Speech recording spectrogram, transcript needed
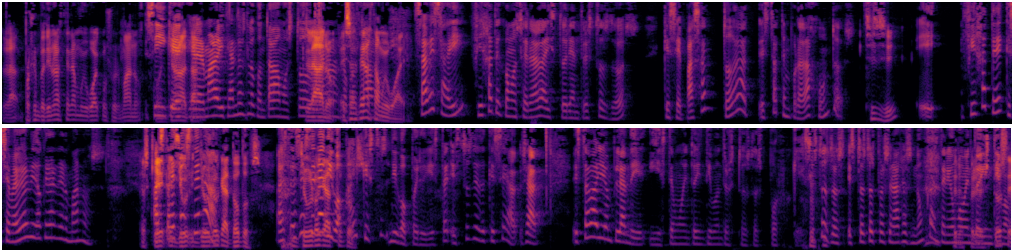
la- por ejemplo, tiene una escena muy guay con su hermano. Sí, que, el hermano dice, antes lo contábamos todo. Claro, esa escena está muy contamos". guay. ¿Sabes ahí? Fíjate cómo será la historia entre estos dos, que se pasan toda esta temporada juntos. Sí, sí, sí. Y fíjate que se me había olvidado que eran hermanos. Es que ¿Hasta esa yo, yo escena? creo que a todos. Hasta esa Yo creo escena que digo, ay, que estos, digo, pero ¿y esta- estos de qué sea? O sea, estaba yo en plan de, ¿y este momento íntimo entre estos dos? ¿Por qué? Estos dos, estos dos personajes nunca han tenido Pero, un momento pero íntimo. estos,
